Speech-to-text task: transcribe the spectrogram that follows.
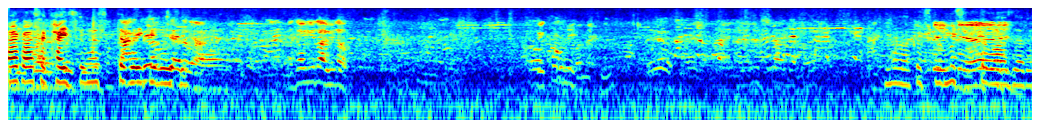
हा का असं खायचं मस्त पैकी भजी. मला कसं मस्त बाजार आहे.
